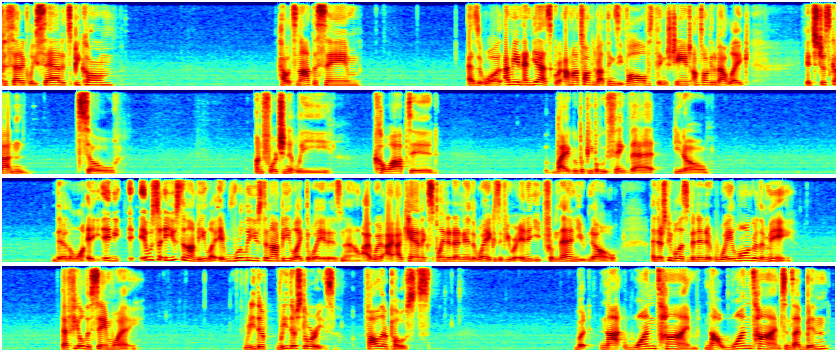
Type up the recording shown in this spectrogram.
pathetically sad it's become, how it's not the same as it was. I mean, and yes, I'm not talking about things evolve, things change. I'm talking about like it's just gotten so unfortunately co opted by a group of people who think that, you know, they're the one. It, it, it was. It used to not be like. It really used to not be like the way it is now. I would. I, I can't explain it any other way because if you were in it from then, you know. And there's people that's been in it way longer than me that feel the same way. Read their read their stories, follow their posts. But not one time, not one time since I've been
